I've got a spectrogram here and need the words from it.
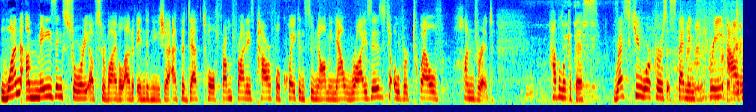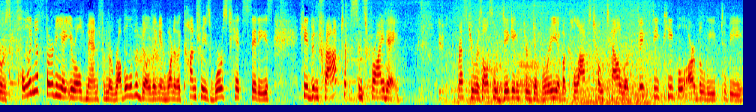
One amazing story of survival out of Indonesia as the death toll from Friday's powerful quake and tsunami now rises to over 1,200. Have a look at this. Rescue workers spending three hours pulling a 38 year old man from the rubble of a building in one of the country's worst hit cities. He had been trapped since Friday. Rescuers also digging through debris of a collapsed hotel where 50 people are believed to be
